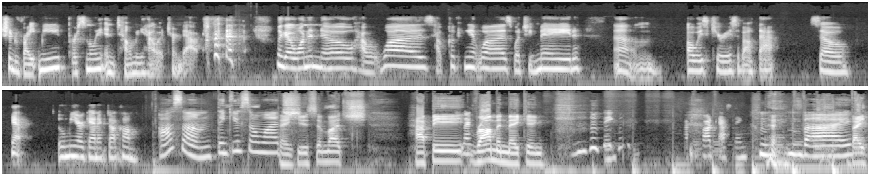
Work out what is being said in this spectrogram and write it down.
should write me personally and tell me how it turned out. like I want to know how it was, how cooking it was, what you made. Um, always curious about that. So yeah, umiorganic.com. Awesome. Thank you so much. Thank you so much. Happy ramen making. Thank you. Happy podcasting. Bye. Bye.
